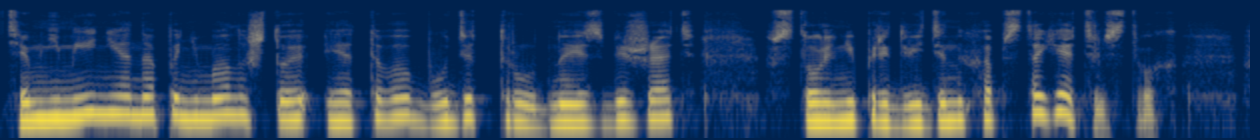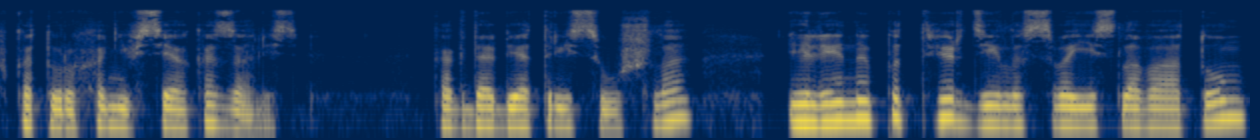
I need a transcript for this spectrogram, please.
тем не менее, она понимала, что этого будет трудно избежать в столь непредвиденных обстоятельствах, в которых они все оказались. Когда Беатриса ушла, Елена подтвердила свои слова о том,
